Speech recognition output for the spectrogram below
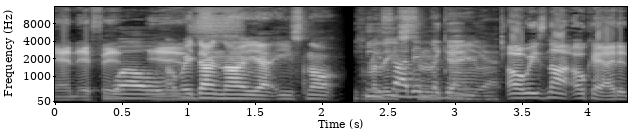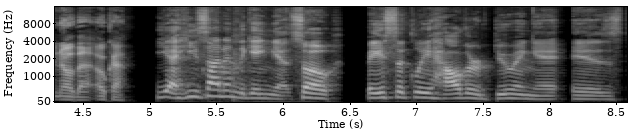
And if it Well- is- we don't know yet. He's not He's released not in in the game yet. Oh, he's not. Okay, I didn't know that. Okay. Yeah, he's not in the game yet. So basically, how they're doing it is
